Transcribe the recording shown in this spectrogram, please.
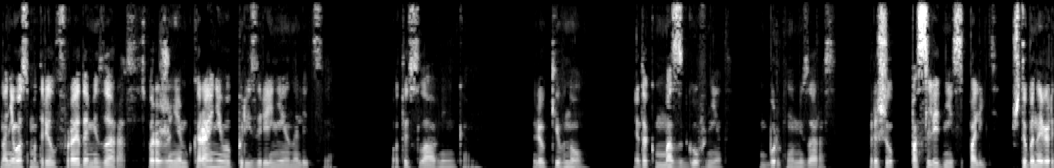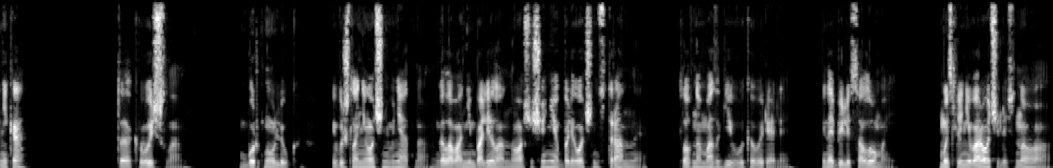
На него смотрел Фреда Мизарас с выражением крайнего презрения на лице. Вот и славненько. Люк кивнул. «И так мозгов нет», — буркнул Мизарас. «Решил последний спалить, чтобы наверняка?» «Так вышло», — буркнул Люк. И вышло не очень внятно. Голова не болела, но ощущения были очень странные. Словно мозги выковыряли и набили соломой. Мысли не ворочались, но...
